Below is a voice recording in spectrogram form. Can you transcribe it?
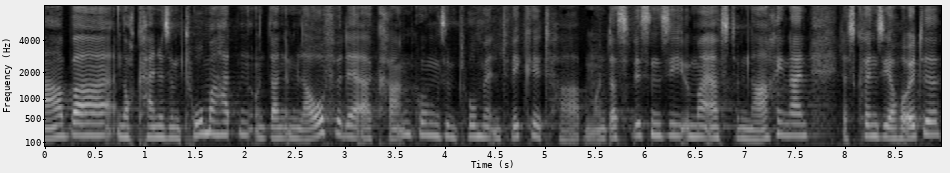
aber noch keine Symptome hatten und dann im Laufe der Erkrankung Symptome entwickelt haben. Und das wissen Sie immer erst im Nachhinein. Das können Sie ja heute,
